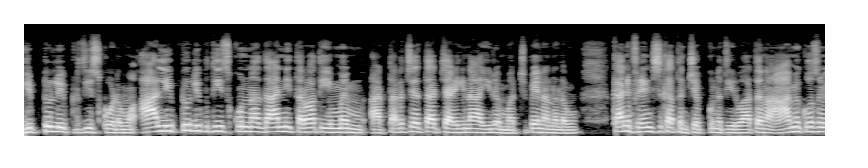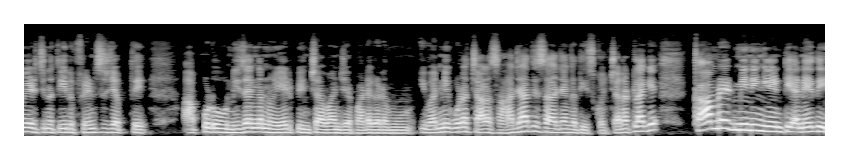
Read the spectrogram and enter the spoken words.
లిప్ టు లిప్ తీసుకోవడము. ఆ లిప్ టు లిప్ తీసుకున్న దాన్ని తర్వాత ఈమె ఆ తరచి తరచు అడిగినా హీరో మర్చిపోయిన అనడము. కానీ ఫ్రెండ్స్కి అతను చెప్పుకున్న తీరు అతను ఆమె కోసం ఏడ్చిన తీరు ఫ్రెండ్స్ చెప్తే అప్పుడు నిజంగా నువ్వు ఏడ్పించావా అని చెప్పి అడగడము. ఇవన్నీ కూడా చాలా సహజాతి సహజంగా తీసుకొచ్చారు. అట్లాగే కామ్రేడ్ మీనింగ్ ఏంటి అనేది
